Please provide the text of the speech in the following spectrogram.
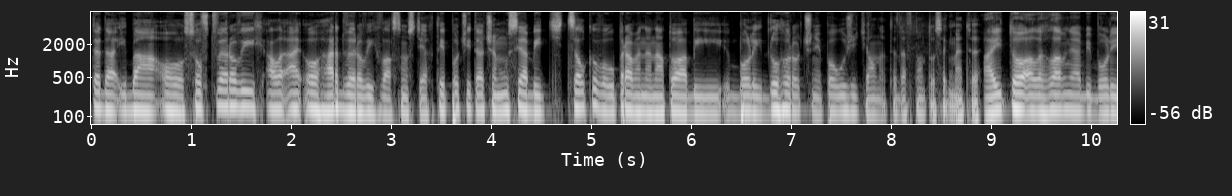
teda iba o softverových, ale aj o hardverových vlastnostiach. Tie počítače musia byť celkovo upravené na to, aby boli dlhoročne použiteľné teda v tomto segmente. Aj to, ale hlavne, aby boli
